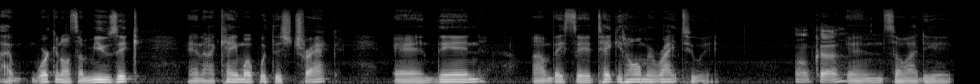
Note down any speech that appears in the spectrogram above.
I'm working on some music, and I came up with this track, and then um, they said take it home and write to it, Okay. and so I did.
